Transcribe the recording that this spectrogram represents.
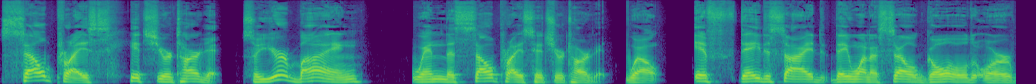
sell price hits your target. So you're buying when the sell price hits your target. Well, if they decide they want to sell gold or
